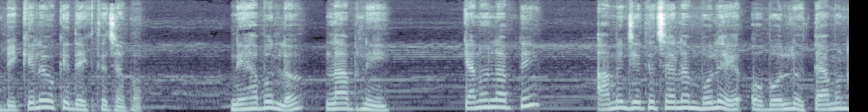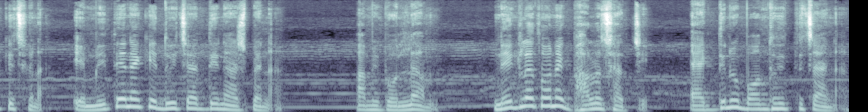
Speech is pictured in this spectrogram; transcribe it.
বিকেলে ওকে দেখতে যাব। নেহা বলল, লাভ নেই। কেন লাভ নেই? আমি যেতে চাইলাম বলে ও বলল, তেমন কিছু না। এমনিতে নাকি দুই চার দিন আসবে না। আমি বললাম, নেগলা তো অনেক ভালো ছাত্রী। একদিনও বন্ধ দিতে চায় না।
